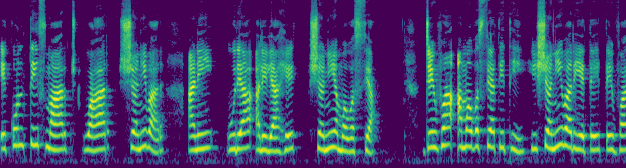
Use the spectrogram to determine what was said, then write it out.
एकोणतीस मार्च वार शनिवार आणि उद्या आलेल्या आहेत शनी अमावस्या. जेव्हा अमावस्या तिथी ही शनिवारी येते तेव्हा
